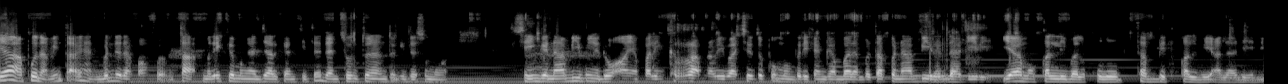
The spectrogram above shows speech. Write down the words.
ya apa nak minta kan? Benda dah confirm. Tak mereka mengajarkan kita dan tuntunan untuk kita semua sehingga Nabi punya doa yang paling kerap Nabi baca tu pun memberikan gambaran betapa Nabi rendah diri. Ya muqallibal qulub thabbit qalbi ala dini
